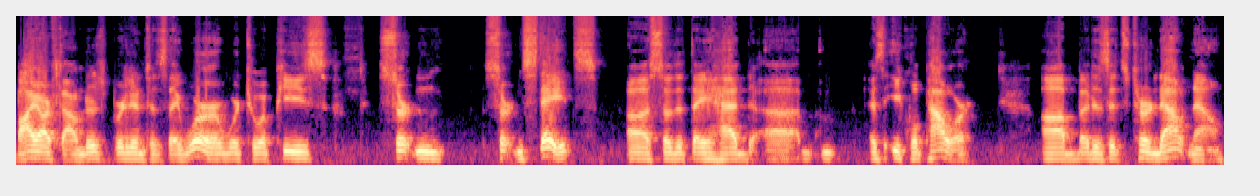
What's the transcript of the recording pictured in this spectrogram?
by our founders, brilliant as they were, were to appease certain certain states uh, so that they had uh, as equal power. Uh, but as it's turned out now,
